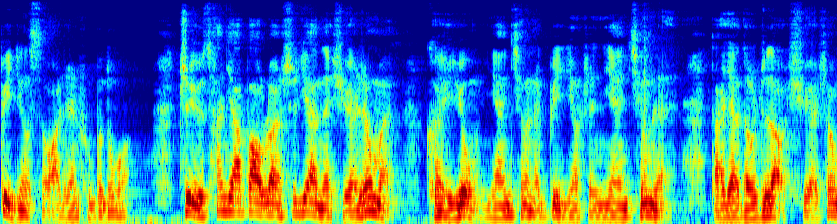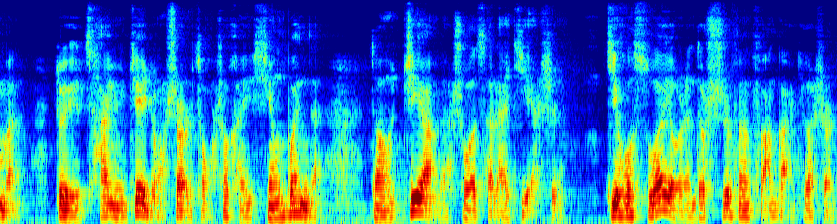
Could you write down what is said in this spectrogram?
毕竟死亡人数不多。至于参加暴乱事件的学生们，可以用年轻人，毕竟是年轻人。大家都知道，学生们对于参与这种事儿总是很兴奋的，用这样的说辞来解释。几乎所有人都十分反感这个事儿。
